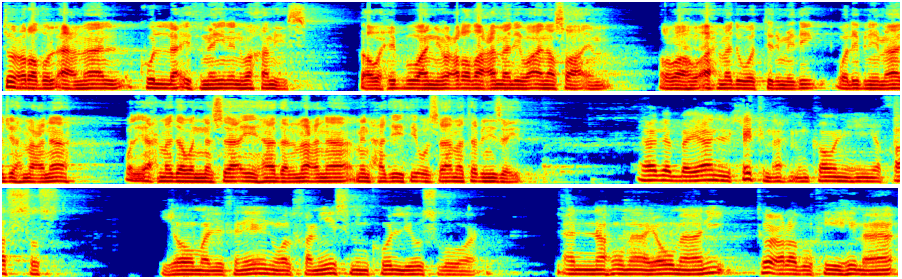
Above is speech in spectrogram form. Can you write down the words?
تعرض الأعمال كل اثنين وخميس فأحب أن يعرض عملي وأنا صائم. رواه أحمد والترمذي ولابن ماجه معناه ولأحمد والنسائي هذا المعنى من حديث أسامة بن زيد. هذا بيان الحكمة من كونه يخصص يوم الاثنين والخميس من كل أسبوع انهما يومان تعرض فيهما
